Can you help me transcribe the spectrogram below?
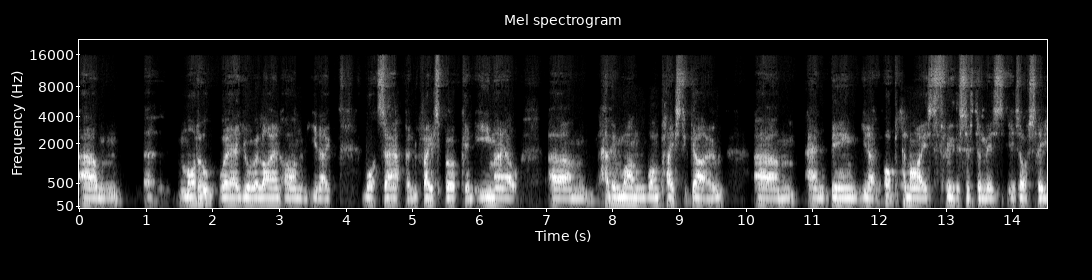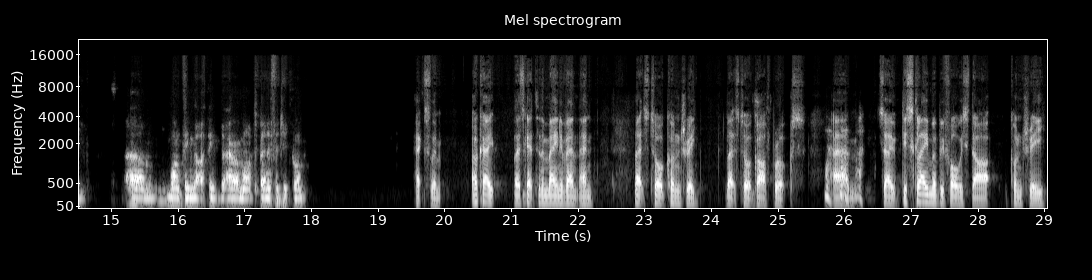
um, uh, model where you're reliant on, you know, WhatsApp and Facebook and email um, having one one place to go um, and being you know optimized through the system is is obviously um, one thing that I think that Aramark's benefited from. Excellent. Okay, let's get to the main event then. Let's talk country. Let's talk Garth Brooks. Um, so, disclaimer before we start: country.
